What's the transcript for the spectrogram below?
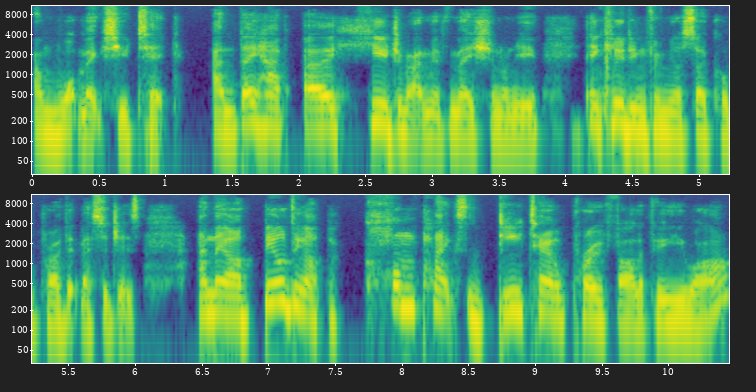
and what makes you tick. And they have a huge amount of information on you, including from your so-called private messages. And they are building up a complex, detailed profile of who you are.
